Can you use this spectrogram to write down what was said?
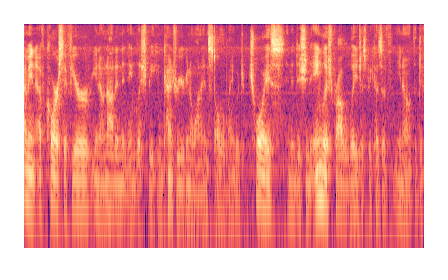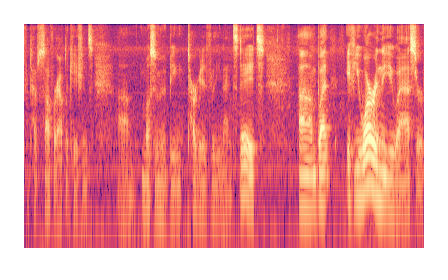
I mean, of course, if you're you know not in an English speaking country, you're going to want to install the language of choice in addition to English, probably just because of you know the different types of software applications. Um, most of them being targeted for the United States. Um, but if you are in the U.S. or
